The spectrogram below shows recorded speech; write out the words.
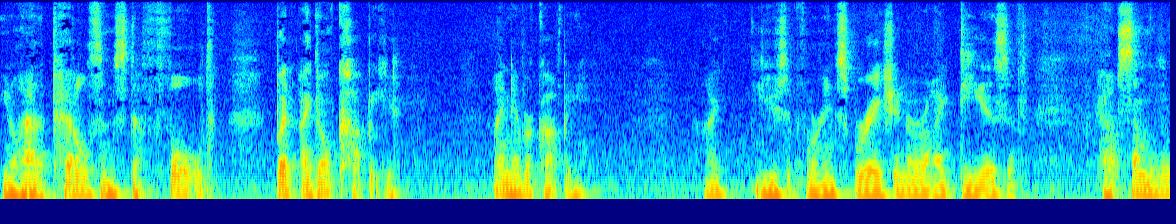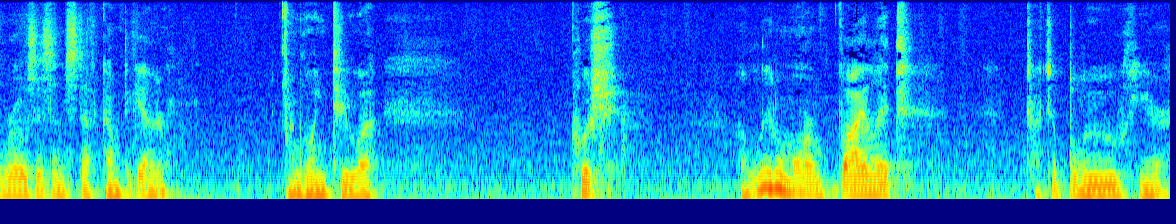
you know, how the petals and stuff fold. But I don't copy. I never copy. I use it for inspiration or ideas of how some of the roses and stuff come together. I'm going to uh, push a little more violet, touch of blue here,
